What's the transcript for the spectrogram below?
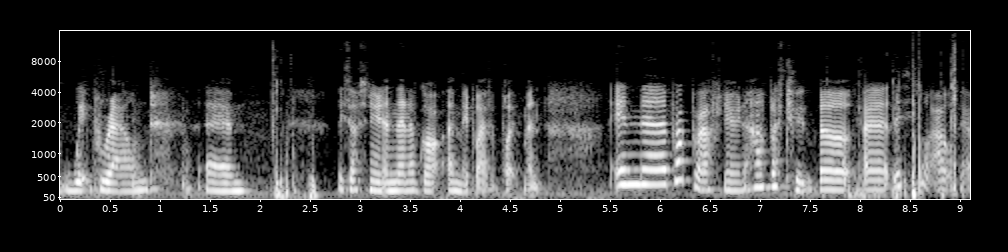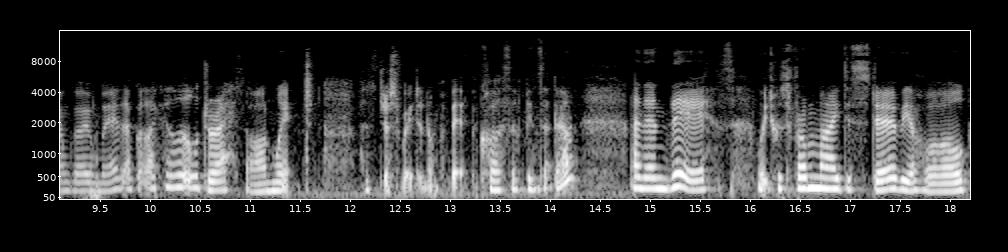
whip round um, this afternoon and then I've got a midwife appointment in the proper afternoon at half past two. So uh, this is what outfit I'm going with. I've got like a little dress on which has just ridden up a bit because I've been sat down. And then this, which was from my Disturbia haul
